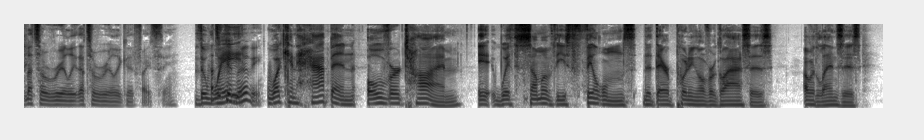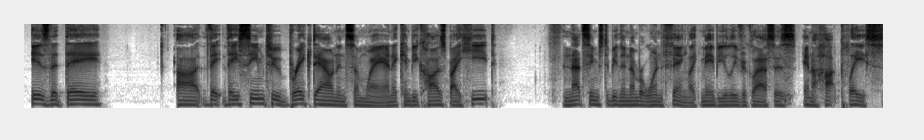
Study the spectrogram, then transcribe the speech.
That's a really. That's a really good fight scene. the That's a way good movie. what can happen over time it, with some of these films that they're putting over glasses over lenses is that they uh, they they seem to break down in some way and it can be caused by heat and that seems to be the number one thing like maybe you leave your glasses in a hot place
